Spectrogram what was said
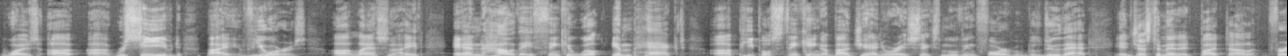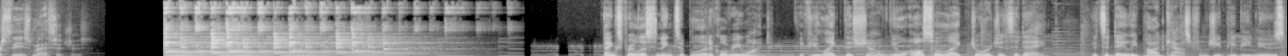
was uh, uh, received by viewers uh, last night, and how they think it will impact. Uh, people's thinking about January 6th moving forward. We'll do that in just a minute, but uh, first, these messages. Thanks for listening to Political Rewind. If you like this show, you'll also like Georgia Today. It's a daily podcast from GPB News,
